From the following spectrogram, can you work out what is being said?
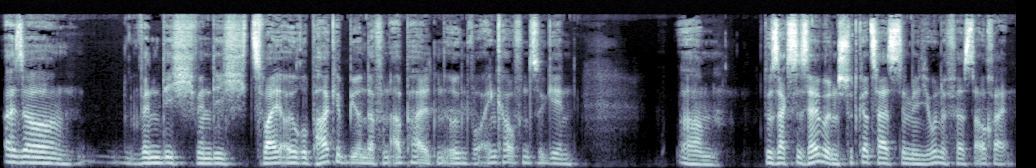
Also, wenn dich, wenn dich zwei Euro Parkgebühren davon abhalten, irgendwo einkaufen zu gehen, ähm, du sagst es selber, in Stuttgart zahlst du eine Million, fährst auch rein.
